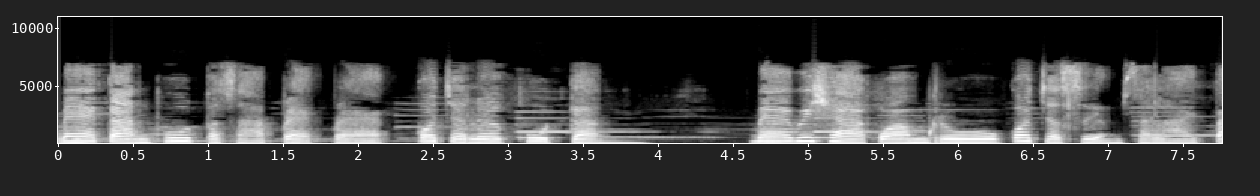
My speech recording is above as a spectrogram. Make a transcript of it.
แม้การพูดภาษาแปลกๆ ก็จะเลิกพูดกัน แม้วิชาความรู้ก็จะเสื่อมสลายไป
